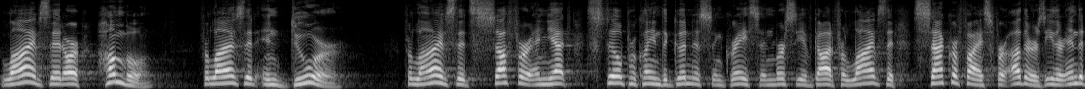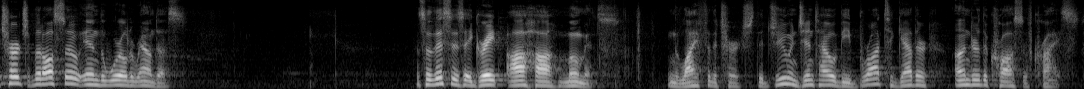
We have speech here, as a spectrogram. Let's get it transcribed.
lives that are humble for lives that endure, for lives that suffer and yet still proclaim the goodness and grace and mercy of God, for lives that sacrifice for others, either in the church but also in the world around us. And so, this is a great aha moment in the life of the church that Jew and Gentile would be brought together under the cross of Christ.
